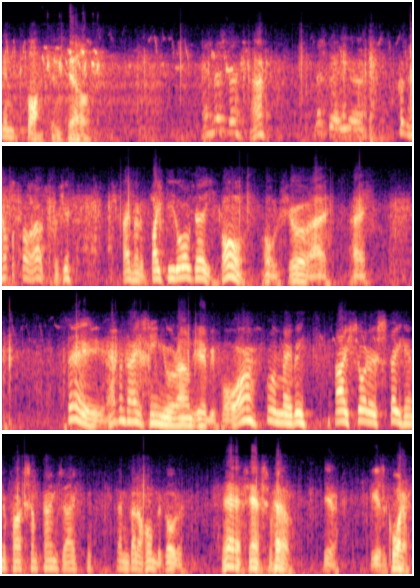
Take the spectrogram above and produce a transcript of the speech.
in thought until. Hey, mister. Huh? Mister, you uh, couldn't help a fellow out, could you? I've had a bite to eat all day. Oh, oh, sure. I, I. Say, haven't I seen you around here before? Well, maybe. I sort of stay here in the park sometimes. I haven't got a home to go to. Yes, yes. Well, here, here's a quarter.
